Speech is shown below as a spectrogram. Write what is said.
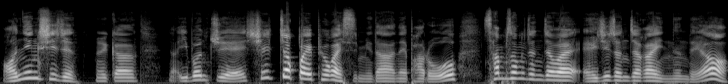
어닝 시즌 그러니까 이번 주에 실적 발표가 있습니다. 네, 바로 삼성전자와 LG전자가 있는데요.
